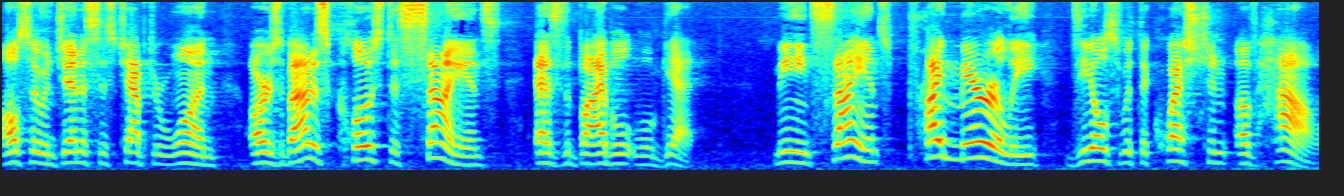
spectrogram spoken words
also in Genesis chapter 1 are about as close to science as the Bible will get. Meaning, science primarily deals with the question of how.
